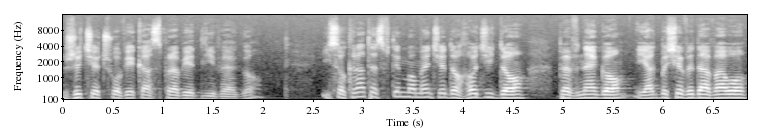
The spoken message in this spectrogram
życie człowieka sprawiedliwego? I Sokrates w tym momencie dochodzi do pewnego, jakby się wydawało,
